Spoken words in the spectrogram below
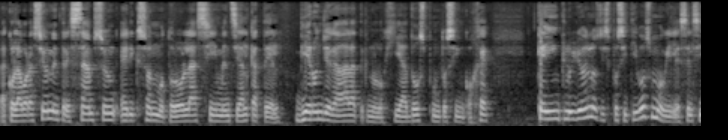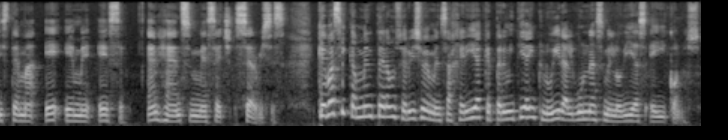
La colaboración entre Samsung, Ericsson, Motorola, Siemens y Alcatel dieron llegada a la tecnología 2.5G que incluyó en los dispositivos móviles el sistema EMS, Enhanced Message Services, que básicamente era un servicio de mensajería que permitía incluir algunas melodías e iconos.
